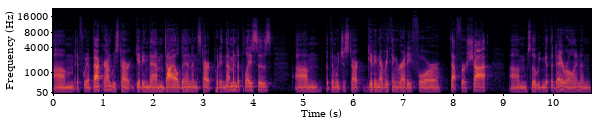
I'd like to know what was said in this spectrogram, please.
Um, if we have background, we start getting them dialed in and start putting them into places. Um, but then we just start getting everything ready for that first shot um, so that we can get the day rolling. And,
